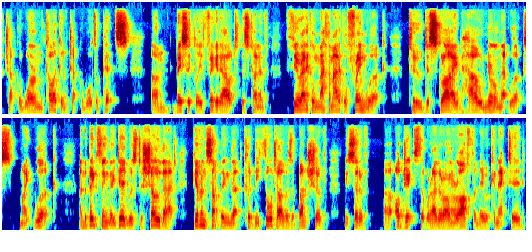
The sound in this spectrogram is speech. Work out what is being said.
a chap called Warren McCulloch and a chap called Walter Pitts um, basically figured out this kind of theoretical mathematical framework to describe how neural networks might work. And the big thing they did was to show that given something that could be thought of as a bunch of these sort of uh, objects that were either on or off, and they were connected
